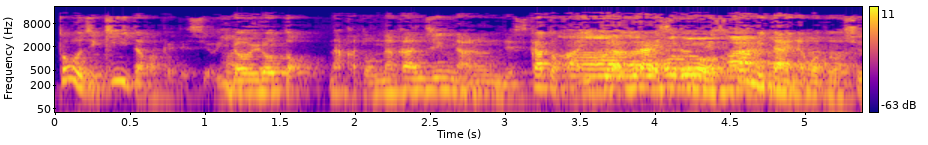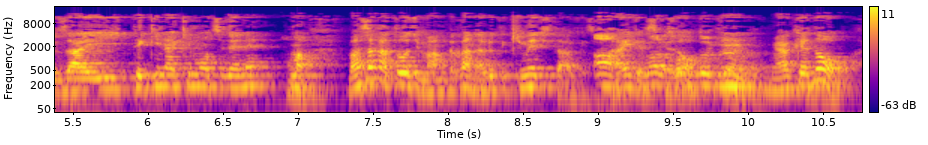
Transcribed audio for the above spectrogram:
当時聞いたわけですよ。はいいろいろと。なんかどんな感じになるんですかとか、いくらぐらいするんですかみたいなことを取材的な気持ちでね。はいまあ、まさか当時漫画家になるって決めてたわけじゃないですけど。うん。やけど、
